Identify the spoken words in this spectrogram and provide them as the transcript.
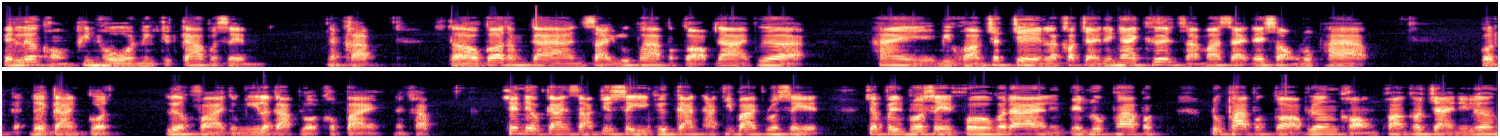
เป็นเรื่องของพินโฮ1.9%นะครับ เราก็ทำการใส่รูปภาพประกอบได้เพื่อให้มีความชัดเจนและเข้าใจได้ง่ายขึ้น สามารถใส่ได้ 2 รูปภาพกดโดยการกดเลือกไฟล์ตรงนี้แล้วก็อัปโหลดเข้าไปนะครับ เช่นเดียวกัน 3.4 คือการอธิบาย process จะเป็น process flow ก็ได้ หรือเป็นรูปภาพรูปภาพประกอบเรื่องของความเข้าใจในเรื่อง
